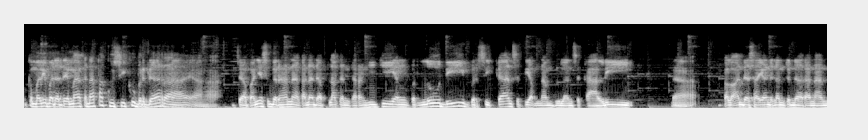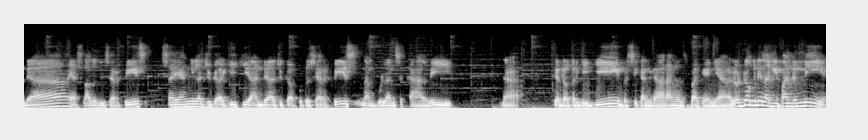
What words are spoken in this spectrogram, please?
kembali pada tema kenapa gusiku berdarah? Ya, jawabannya sederhana karena ada plak dan karang gigi yang perlu dibersihkan setiap enam bulan sekali. Nah, kalau anda sayang dengan kendaraan anda, ya selalu diservis. Sayangilah juga gigi anda juga butuh servis enam bulan sekali. Nah, ke dokter gigi, bersihkan karang dan sebagainya. Loh dok ini lagi pandemi.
